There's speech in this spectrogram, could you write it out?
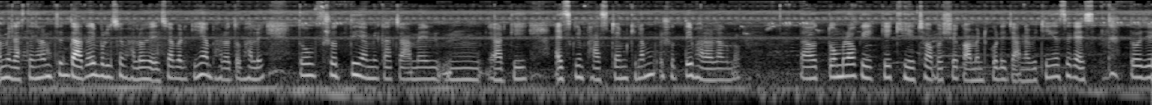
আমি রাস্তায় গেলাম তো দাদাই বলেছে ভালো হয়েছে। আবার কি হ্যাঁ ভালো তো ভালোই। তো সত্যি আমি কাঁচা আমের আর কি আইসক্রিম ফার্স্ট টাইম খেলাম সত্যিই ভালো লাগল। তাও তোমরাও কে কে খেয়েছো অবশ্যই কমেন্ট করে জানাবে, ঠিক আছে গাইস তো যে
